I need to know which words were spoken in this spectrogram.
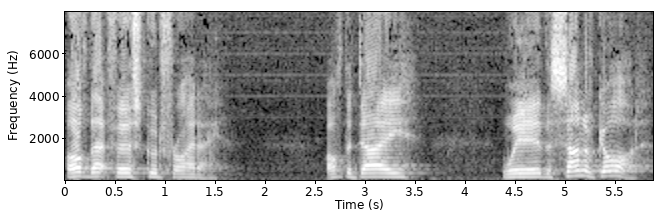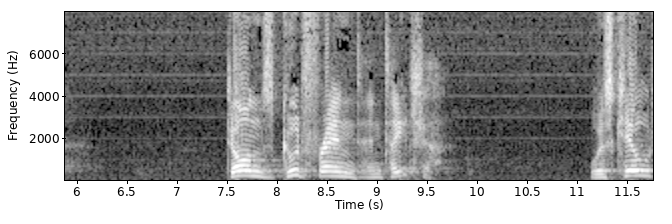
of that first Good Friday, of the day where the Son of God, John's good friend and teacher, was killed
